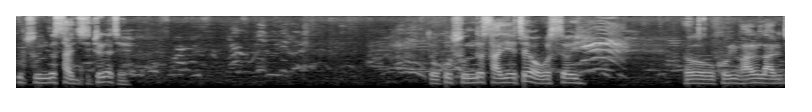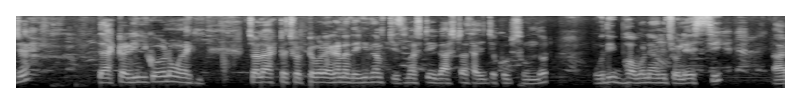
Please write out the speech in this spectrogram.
খুব সুন্দর সাজিয়েছে, ঠিক আছে? তো খুব সুন্দর সাজিয়েছে, অবশ্যই। তো খুবই ভালো লাগছে। তো একটা রিল করে নেব নাকি? চলো একটা ছোট্ট করে এখানে দেখিয়ে দিলাম ক্রিসমাস ট্রি গাছটা সাজিয়েছে, খুব সুন্দর। উদীপ ভবনে আমি চলে এসেছি। আর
